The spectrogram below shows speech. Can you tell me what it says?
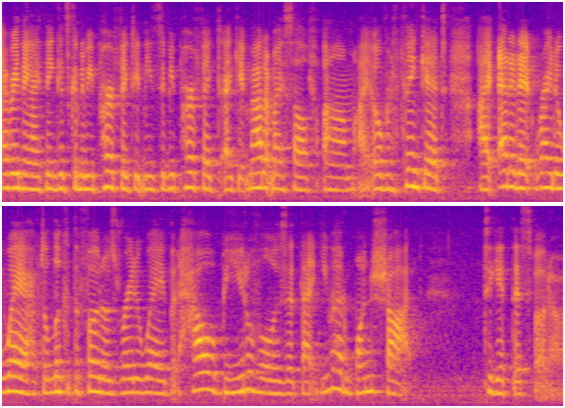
everything. I think it's gonna be perfect. It needs to be perfect. I get mad at myself. Um, I overthink it. I edit it right away. I have to look at the photos right away. But how beautiful is it that you had one shot to get this photo?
